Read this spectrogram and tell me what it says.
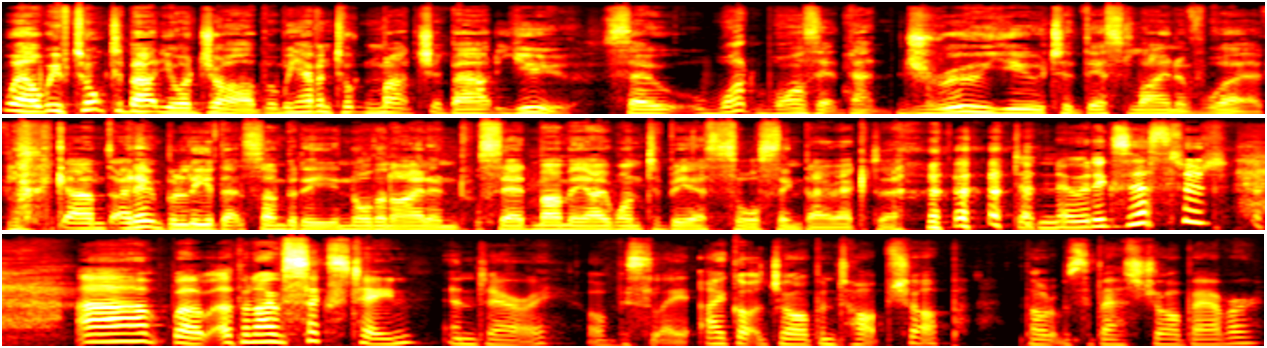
Well, we've talked about your job, but we haven't talked much about you. So, what was it that drew you to this line of work? Like, um, I don't believe that somebody in Northern Ireland said, "Mummy, I want to be a sourcing director." Didn't know it existed. Uh, well, when I was 16 in Derry, obviously, I got a job in Topshop. Thought it was the best job ever.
